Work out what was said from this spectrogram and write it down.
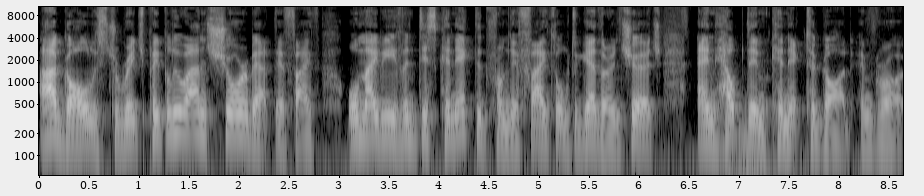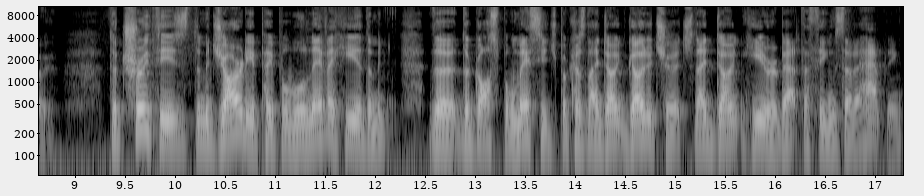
Our goal is to reach people who are unsure about their faith or maybe even disconnected from their faith altogether in church and help them connect to God and grow. The truth is, the majority of people will never hear the, the, the, gospel message because they don't go to church, they don't hear about the things that are happening.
